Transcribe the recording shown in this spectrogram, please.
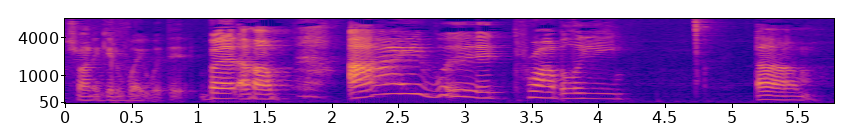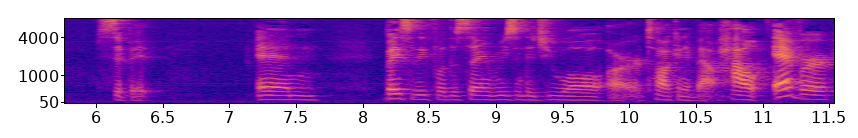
trying to get away with it. But um, I would probably um, sip it, and basically for the same reason that you all are talking about. However,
